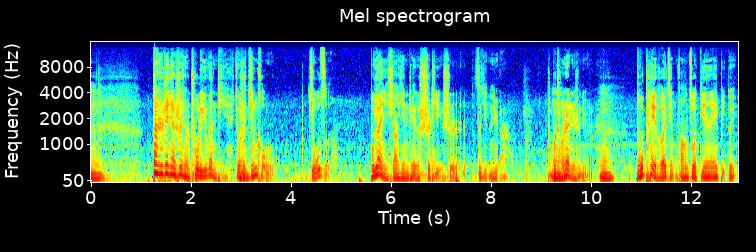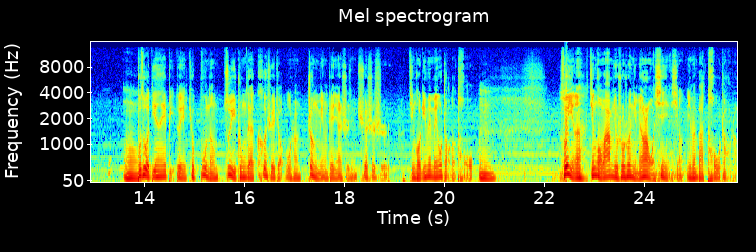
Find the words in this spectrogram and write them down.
嗯。但是这件事情出了一问题，就是嗯。井口九子不愿意相信这个尸体是自己的女儿，他不承认这是女儿，嗯。不配合警方做 DNA 比对，哦，不做 DNA 比对就不能最终在科学角度上证明这件事情确实是井口，因为没有找到头。嗯所以呢，井口妈妈就说：“说你们要让我信也行，你们把头找着。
